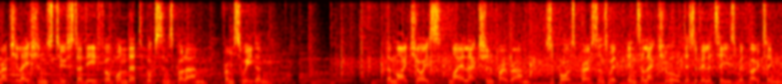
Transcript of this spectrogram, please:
Congratulations to Studieförbundet Vuxenskolan from Sweden. The My Choice, My Election program supports persons with intellectual disabilities with voting.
